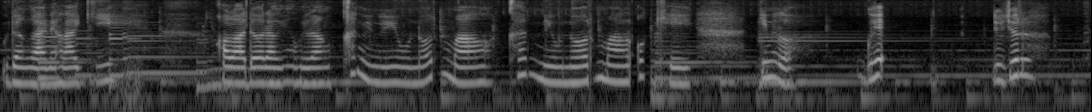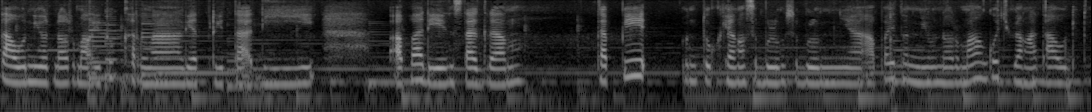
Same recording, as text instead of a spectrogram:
udah nggak aneh lagi. Kalau ada orang yang bilang kan ini new normal kan new normal. Oke okay. gini loh. Gue jujur tahun new normal itu karena lihat berita di apa di Instagram. Tapi untuk yang sebelum-sebelumnya apa itu new normal gue juga nggak tahu gitu.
